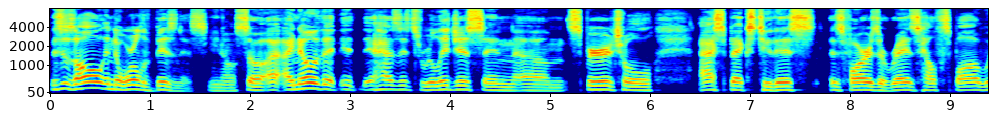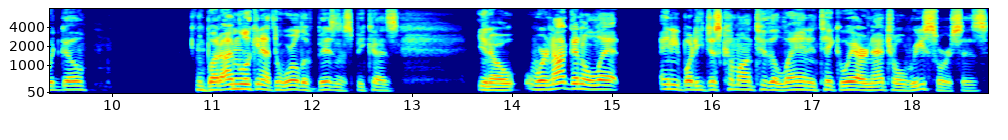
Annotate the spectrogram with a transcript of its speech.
this is all in the world of business, you know. So I, I know that it, it, has its religious and um, spiritual aspects to this as far as a res health spa would go. But I'm looking at the world of business because you know, we're not going to let anybody just come onto the land and take away our natural resources.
